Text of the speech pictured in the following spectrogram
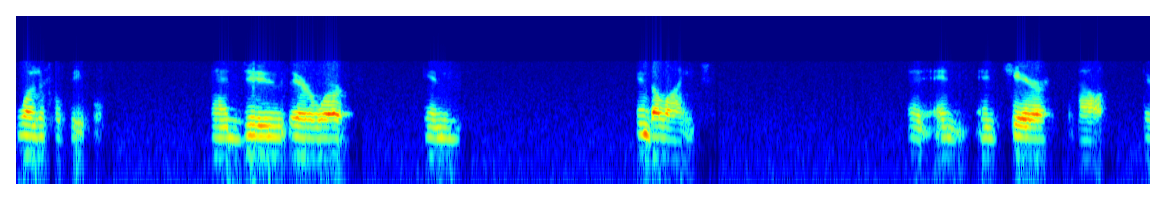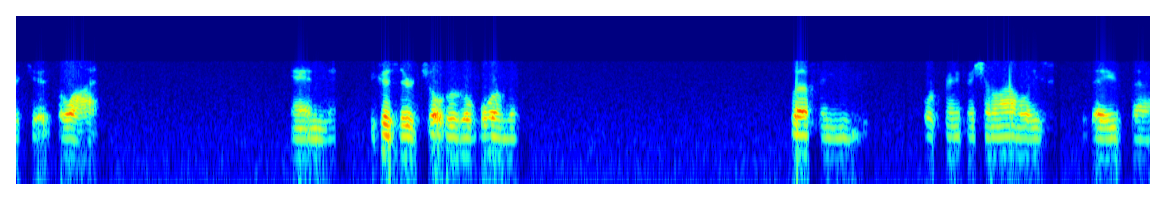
wonderful people and do their work in in the light and and, and care about their kids a lot. And because their children were born with cleft and or craniofacial anomalies, they've uh,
